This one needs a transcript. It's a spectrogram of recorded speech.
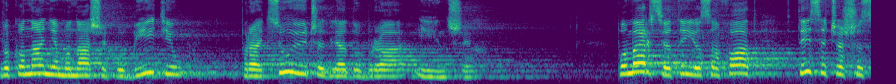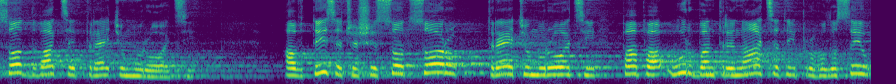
виконанням наших обітів, працюючи для добра інших. Помер святий Йосафат 1623 році, а в 1643 році папа Урбан XIII проголосив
